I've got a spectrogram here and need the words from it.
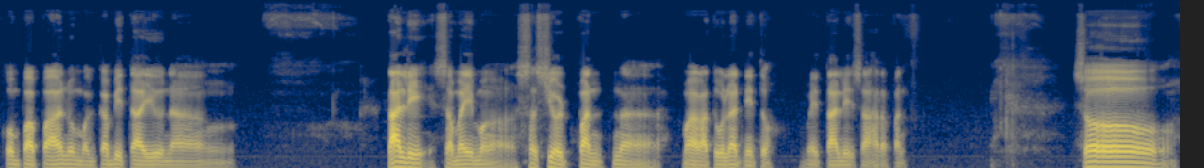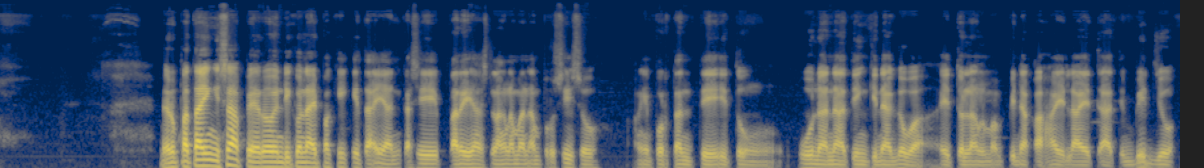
kung paano magkabit tayo ng tali sa may mga sa short pant na mga katulad nito. May tali sa harapan. So, meron pa tayong isa pero hindi ko na ipakikita yan kasi parehas lang naman ang proseso. Ang importante itong una nating ginagawa, ito lang naman pinaka-highlight ating video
